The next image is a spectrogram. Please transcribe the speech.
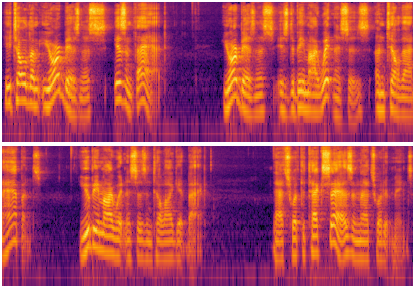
He told them, Your business isn't that. Your business is to be my witnesses until that happens. You be my witnesses until I get back. That's what the text says, and that's what it means.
